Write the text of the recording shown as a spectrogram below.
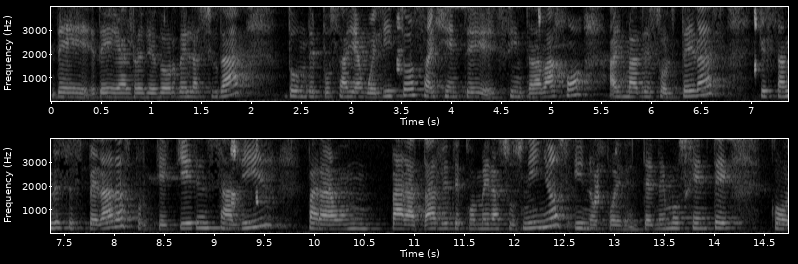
de, de, alrededor de la ciudad, donde pues hay abuelitos, hay gente sin trabajo, hay madres solteras que están desesperadas porque quieren salir para, un, para darle de comer a sus niños y no pueden. Tenemos gente con,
